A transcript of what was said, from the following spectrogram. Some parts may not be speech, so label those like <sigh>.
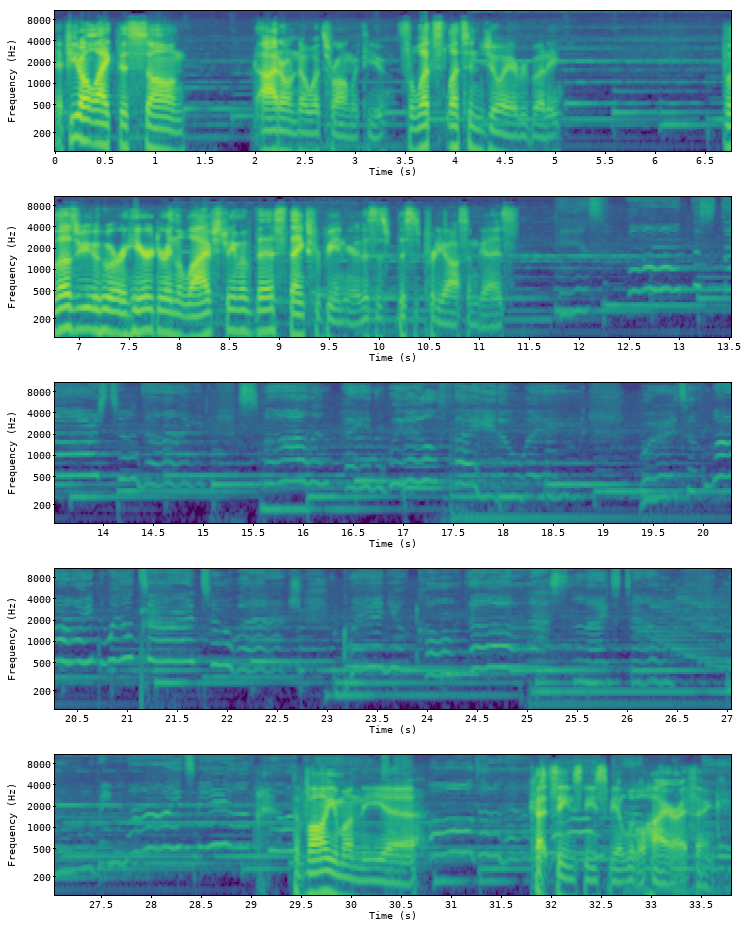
If you don't like this song, I don't know what's wrong with you. So let's let's enjoy everybody. For those of you who are here during the live stream of this, thanks for being here. This is this is pretty awesome, guys. The volume on the uh, cutscenes needs to be a little higher, I think.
